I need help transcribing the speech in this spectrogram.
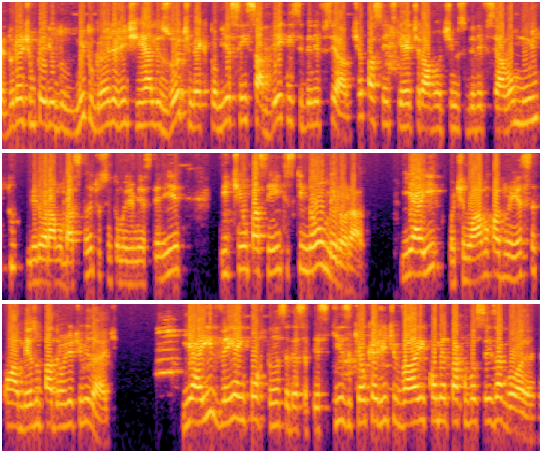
é, durante um período muito grande, a gente realizou timectomia sem saber quem se beneficiava. Tinha pacientes que retiravam o timo e se beneficiavam muito, melhoravam bastante os sintomas de miastenia, e tinham pacientes que não melhoravam e aí continuavam com a doença com o mesmo padrão de atividade. E aí vem a importância dessa pesquisa, que é o que a gente vai comentar com vocês agora.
